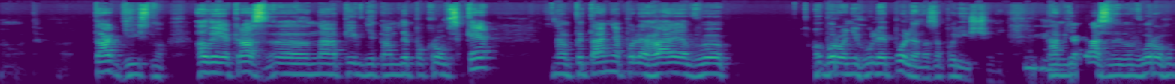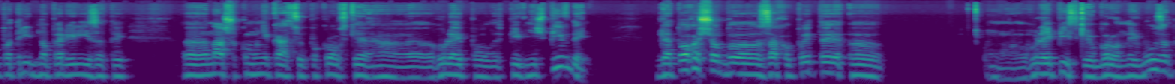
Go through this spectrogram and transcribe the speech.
От. Так, дійсно. Але якраз е, на півдні, там, де Покровське, питання полягає в обороні Гуляйполя на Запоріжчині. Там якраз ворогу потрібно перерізати е, нашу комунікацію Покровське е, Гуляйполе північ-південь для того, щоб е, захопити е, Гуляйпільський оборонний вузол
